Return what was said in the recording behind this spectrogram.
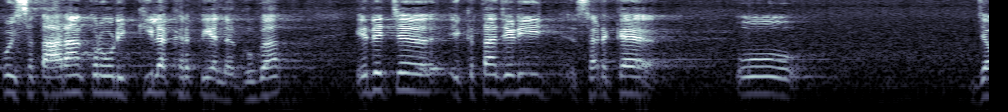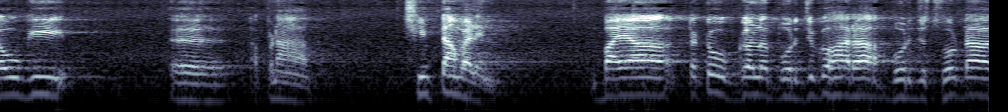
ਕੋਈ 17 ਕਰੋੜ 21 ਲੱਖ ਰੁਪਇਆ ਲੱਗੂਗਾ। ਇਹਦੇ ਚ ਇੱਕ ਤਾਂ ਜਿਹੜੀ ਸੜਕ ਹੈ, ਉਹ ਜਾਊਗੀ ਆਪਣਾ ਛਿੰਟਾਂ ਵਾਲੇ ਨੂੰ। ਬਾਇਆ ਟਟੋਗਲ, ਬੁਰਜ ਗੁਹਾਰਾ, ਬੁਰਜ ਸੋਡਾ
